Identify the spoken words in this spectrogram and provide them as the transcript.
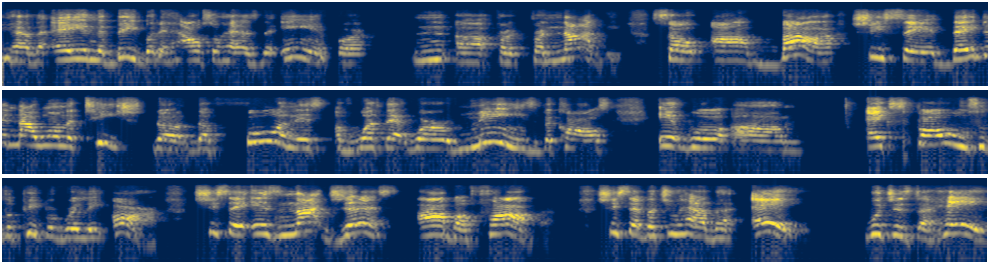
You have the A and the B, but it also has the N for uh, for, for Nabi. So Abba, she said they did not want to teach the, the fullness of what that word means because it will um, expose who the people really are. She said it's not just Abba Father. She said, but you have the A, which is the head,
